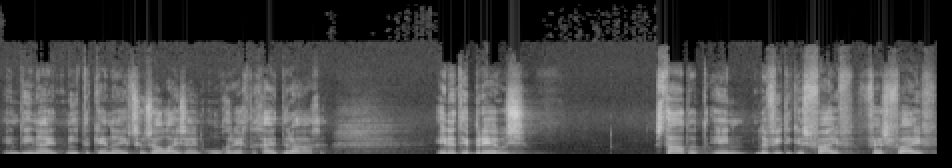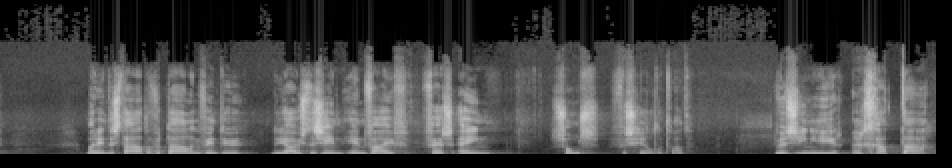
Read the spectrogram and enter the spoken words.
indien hij het niet te kennen heeft, zo zal hij zijn ongerechtigheid dragen. In het Hebreeuws staat het in Leviticus 5, vers 5, maar in de Statenvertaling vindt u de juiste zin in 5, vers 1. Soms verschilt het wat. We zien hier een gata.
